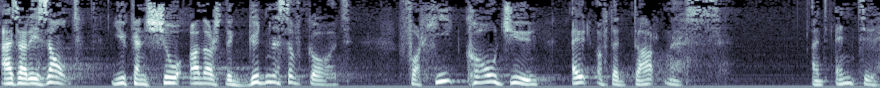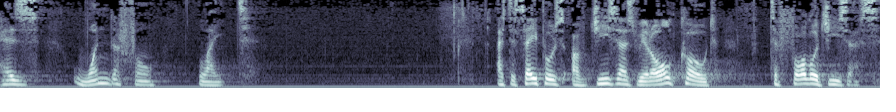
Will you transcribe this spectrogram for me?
As a result, you can show others the goodness of God, for He called you out of the darkness and into His wonderful light. As disciples of Jesus, we are all called to follow Jesus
